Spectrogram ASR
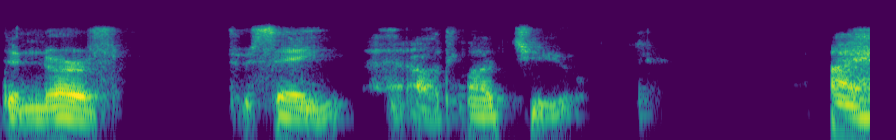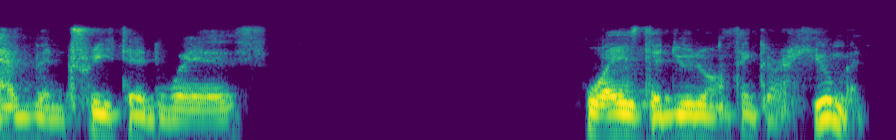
the nerve to say out loud to you. I have been treated with ways that you don't think are human.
